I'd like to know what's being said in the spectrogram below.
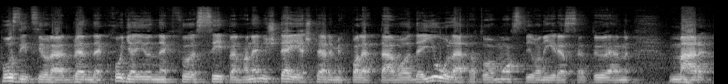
pozícionált brandek hogyan jönnek föl szépen, ha nem is teljes termékpalettával, de jól láthatóan, masszívan érezhetően már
